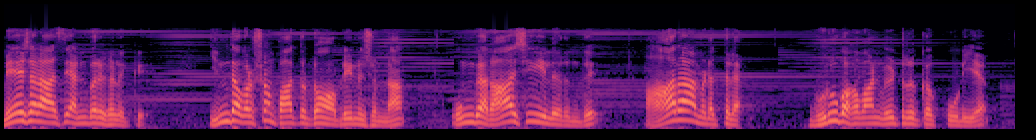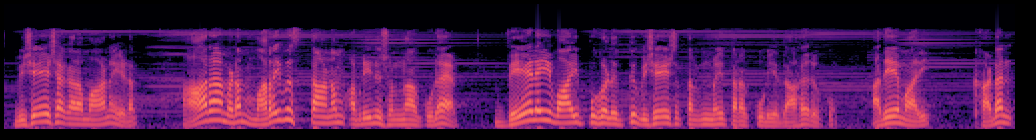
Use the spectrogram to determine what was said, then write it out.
மேஷராசி அன்பர்களுக்கு இந்த வருஷம் பார்த்துட்டோம் அப்படின்னு சொன்னா உங்க ராசியிலிருந்து ஆறாம் இடத்துல குரு பகவான் வீற்றிருக்கக்கூடிய விசேஷகரமான இடம். ஆறாம் இடம் மறைவு ஸ்தானம் அப்படின்னு சொன்னா கூட வேலை வாய்ப்புகளுக்கு விசேஷத்தன்மை தரக்கூடியதாக இருக்கும். அதே மாதிரி கடன்.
